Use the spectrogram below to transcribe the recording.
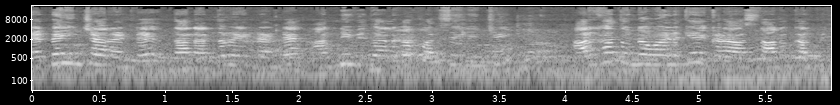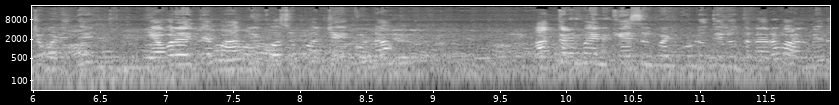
నిర్ణయించారంటే దాని అర్థం ఏంటంటే అన్ని విధాలుగా పరిశీలించి అర్హత ఉన్న వాళ్ళకే ఇక్కడ స్థానం కల్పించబడింది. ఎవరైతే పార్టీ కోసం పనిచేయకుండా అక్రమమైన కేసులు పెట్టుకుంటూ తిరుగుతున్నారు వాళ్ళ మీద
